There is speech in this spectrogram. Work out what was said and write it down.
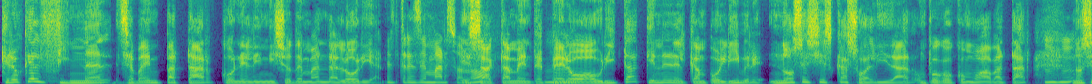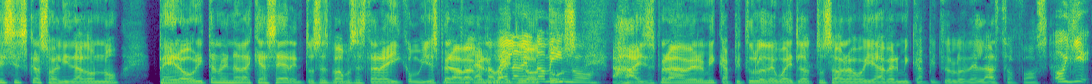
Creo que al final se va a empatar con el inicio de Mandalorian. El 3 de marzo, ¿no? Exactamente, pero ahorita tienen el campo libre. No sé si es casualidad, un poco como Avatar, no sé si es casualidad o no, pero ahorita no hay nada que hacer, entonces vamos a estar ahí. Como yo esperaba La ver White Lotus, ajá, yo esperaba ver mi capítulo de White Lotus, ahora voy a ver mi capítulo de Last of Us. Oye,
